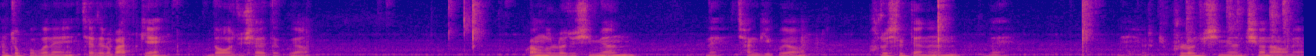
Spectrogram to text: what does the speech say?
한쪽 부분에 제대로 맞게 넣어 주셔야 되고요. 꽉 눌러 주시면 네, 잠기고요. 풀으실 때는 네. 네, 이렇게 풀어 주시면 튀어나오네요.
